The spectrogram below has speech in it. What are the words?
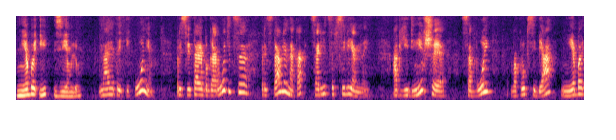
небо и землю. На этой иконе Пресвятая Богородица представлена как Царица Вселенной, объединившая собой вокруг себя небо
